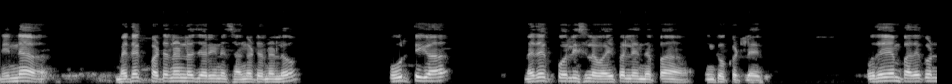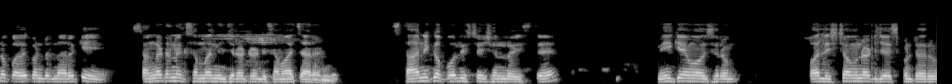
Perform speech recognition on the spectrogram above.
నిన్న మెదక్ పట్టణంలో జరిగిన సంఘటనలో పూర్తిగా మెదక్ పోలీసుల వైఫల్యం తప్ప ఇంకొకటి లేదు. ఉదయం పదకొండు పదకొండున్నరకి సంఘటనకు సంబంధించినటువంటి సమాచారాన్ని స్థానిక పోలీస్ స్టేషన్లో ఇస్తే మీకేం అవసరం? వాళ్ళు ఇష్టం ఉన్నట్టు చేసుకుంటారు.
